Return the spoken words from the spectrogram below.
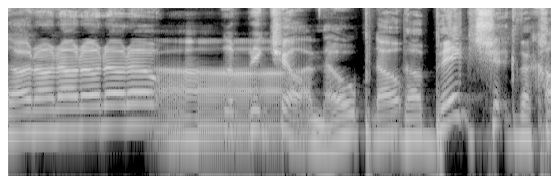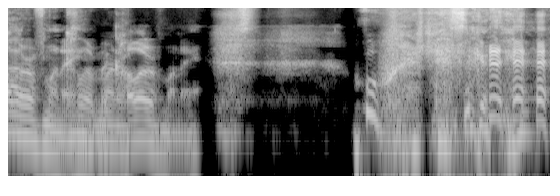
No, no, no, no, no, no. Uh, The Big Chill. Nope. Nope. The Big Chill. The Color Uh, of Money. Color of the Money. Color of Money. Whew, Jessica,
